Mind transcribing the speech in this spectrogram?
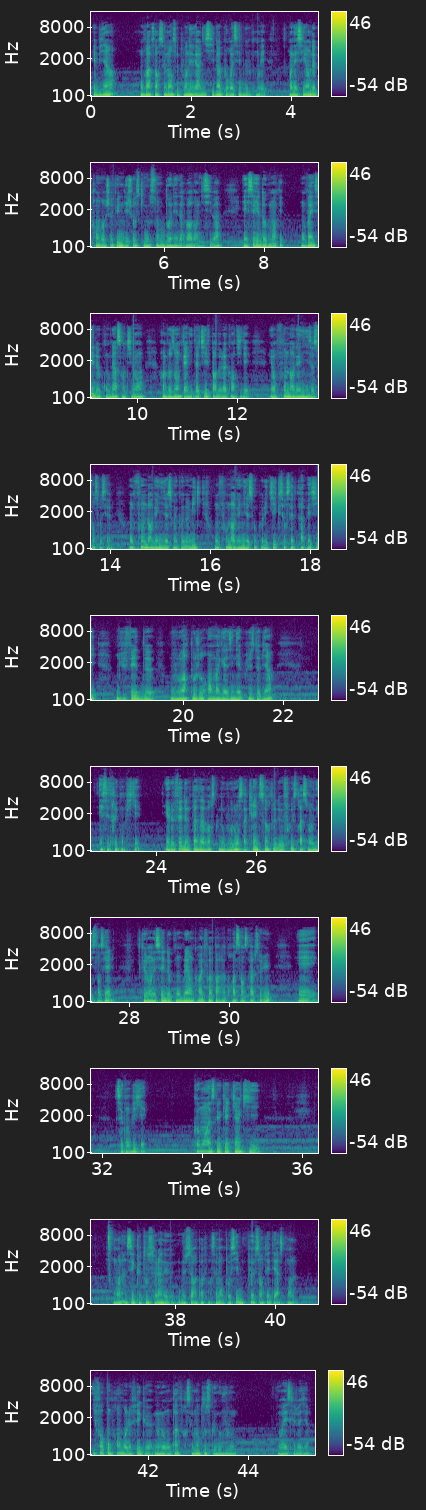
eh bien, on va forcément se tourner vers l'ici-bas pour essayer de le combler. En essayant de prendre chacune des choses qui nous sont données d'avoir dans l'ici-bas et essayer d'augmenter on va essayer de combler un sentiment, un besoin qualitatif par de la quantité. et on fonde l'organisation sociale, on fonde l'organisation économique, on fonde l'organisation politique sur cet appétit du fait de vouloir toujours emmagasiner plus de biens, et c'est très compliqué. Et le fait de ne pas avoir ce que nous voulons, ça crée une sorte de frustration existentielle que l'on essaye de combler encore une fois par la croissance absolue, et c'est compliqué. Comment est-ce que quelqu'un qui voilà, c'est que tout cela ne, ne, sera pas forcément possible, peut s'entêter à ce point-là? Il faut comprendre le fait que nous n'aurons pas forcément tout ce que nous voulons. Vous voyez ce que je veux dire?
